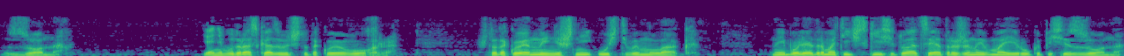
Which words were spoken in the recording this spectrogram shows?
Зона. Я не буду рассказывать, что такое Вохра, что такое нынешний Усть-Вымлак. Наиболее драматические ситуации отражены в моей рукописи «Зона».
